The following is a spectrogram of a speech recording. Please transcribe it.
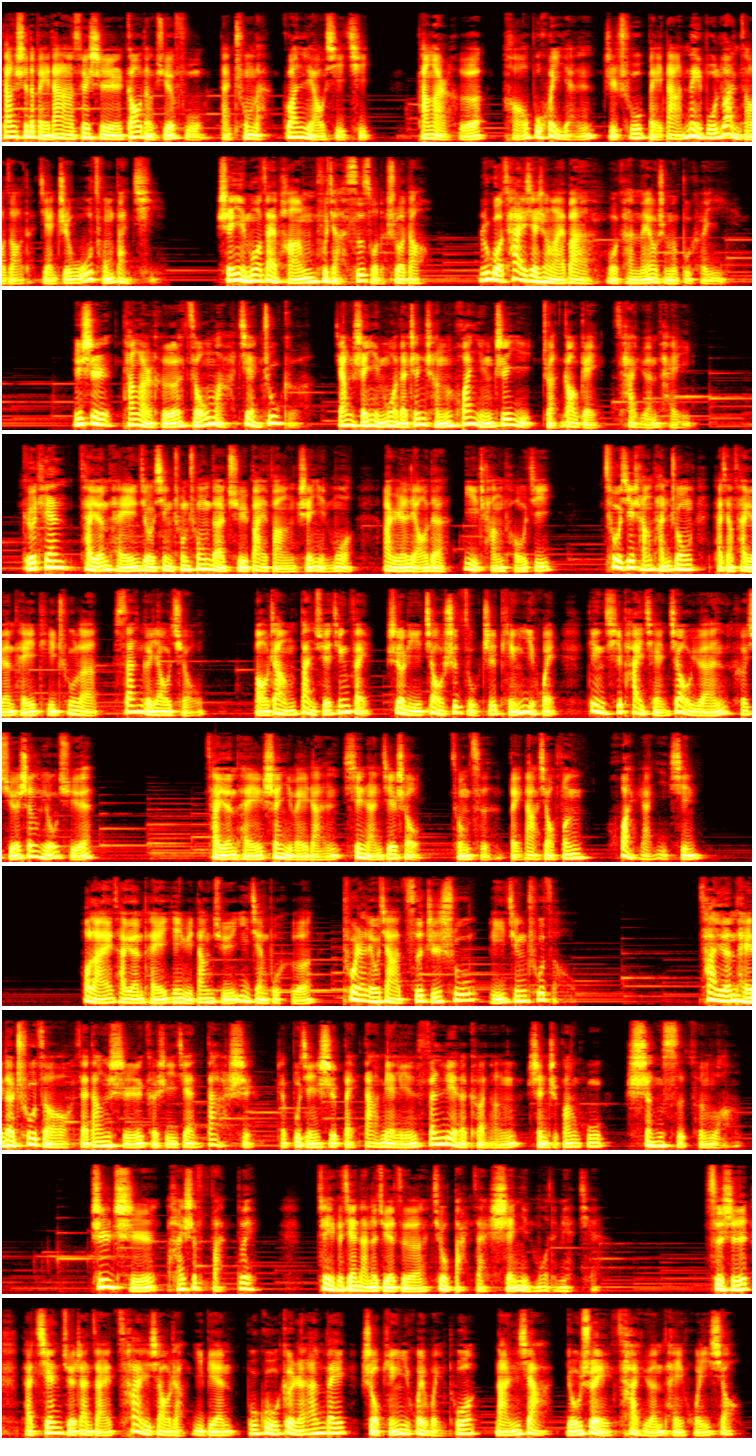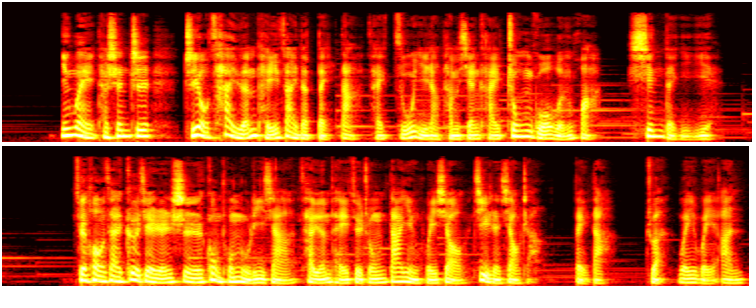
当时的北大虽是高等学府，但充满官僚习气。汤尔和毫不讳言，指出北大内部乱糟糟的，简直无从办起。沈尹默在旁不假思索地说道：“如果蔡先生来办，我看没有什么不可以。”于是汤尔和走马见诸葛，将沈尹默的真诚欢迎之意转告给蔡元培。隔天，蔡元培就兴冲冲地去拜访沈尹默，二人聊得异常投机。促膝长谈中，他向蔡元培提出了三个要求：保障办学经费，设立教师组织评议会，定期派遣教员和学生留学。蔡元培深以为然，欣然接受。从此，北大校风焕然一新。后来，蔡元培因与当局意见不合，突然留下辞职书，离京出走。蔡元培的出走在当时可是一件大事，这不仅使北大面临分裂的可能，甚至关乎生死存亡。支持还是反对，这个艰难的抉择就摆在沈尹默的面前。此时，他坚决站在蔡校长一边，不顾个人安危，受评议会委托南下游说蔡元培回校。因为他深知，只有蔡元培在的北大，才足以让他们掀开中国文化新的一页。最后，在各界人士共同努力下，蔡元培最终答应回校继任校长，北大转危为安。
